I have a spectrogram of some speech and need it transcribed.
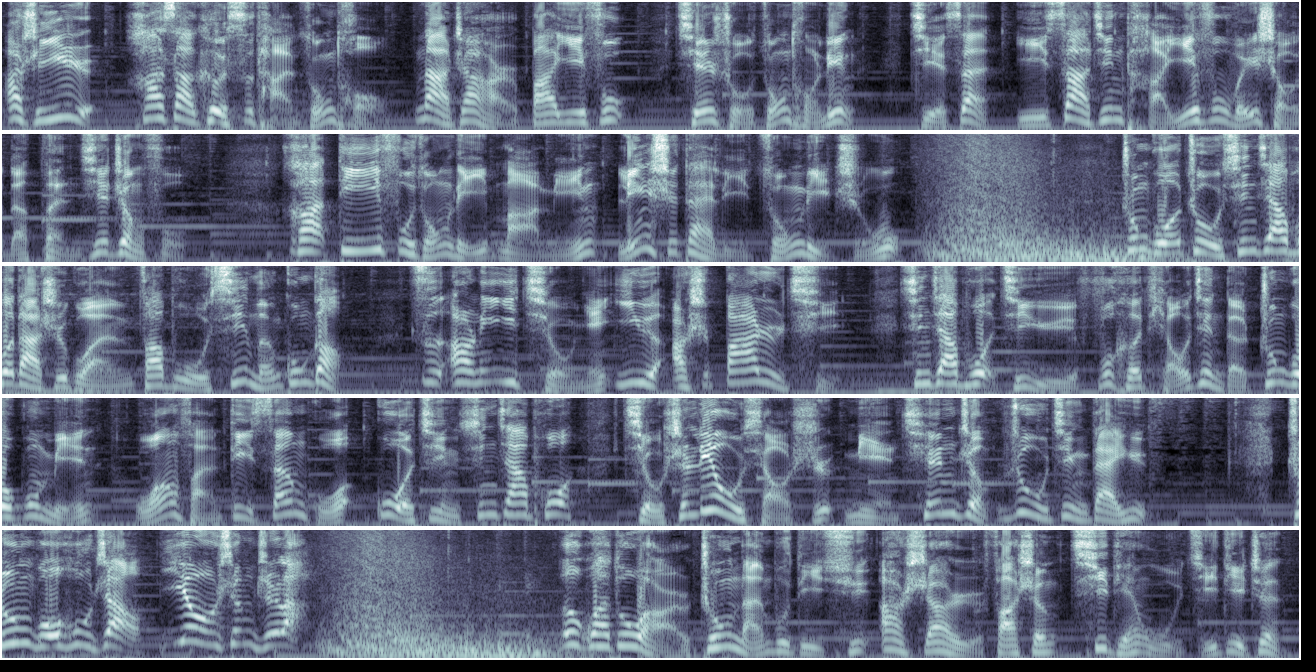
二十一日，哈萨克斯坦总统纳扎尔巴耶夫签署总统令，解散以萨金塔耶夫为首的本届政府，哈第一副总理马明临时代理总理职务。中国驻新加坡大使馆发布新闻公告，自二零一九年一月二十八日起。新加坡给予符合条件的中国公民往返第三国过境新加坡九十六小时免签证入境待遇，中国护照又升值了。厄瓜多尔中南部地区二十二日发生七点五级地震，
